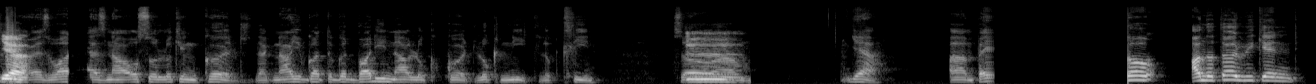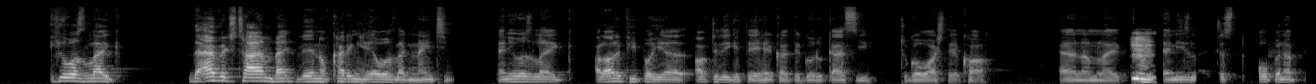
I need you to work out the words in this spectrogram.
Yeah. as well as now also looking good. Like now you've got the good body, now look good, look neat, look clean. So Mm. um yeah. Um so on the third weekend, he was like the average time back then of cutting hair was like 90. And he was like, a lot of people here, after they get their haircut, they go to Kasi to go wash their car. And I'm like, Mm. and he's like, just open up,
